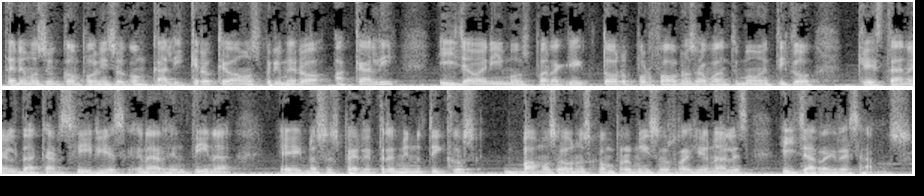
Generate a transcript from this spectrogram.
tenemos un compromiso con Cali. Creo que vamos primero a Cali y ya venimos para que Toro, por favor, nos aguante un momentico que está en el Dakar Series en Argentina. Eh, nos espere tres minuticos, vamos a unos compromisos regionales y ya regresamos.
